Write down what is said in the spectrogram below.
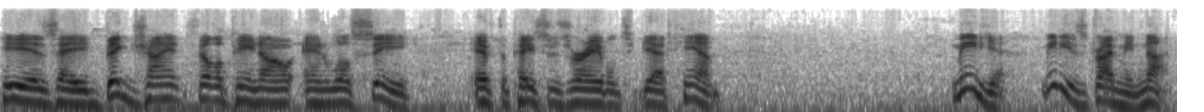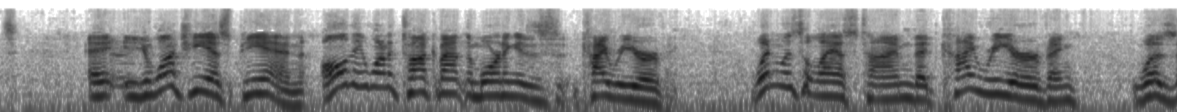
He is a big, giant Filipino, and we'll see if the Pacers are able to get him. Media. Media is driving me nuts. Uh, you watch ESPN, all they want to talk about in the morning is Kyrie Irving When was the last time that Kyrie Irving was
